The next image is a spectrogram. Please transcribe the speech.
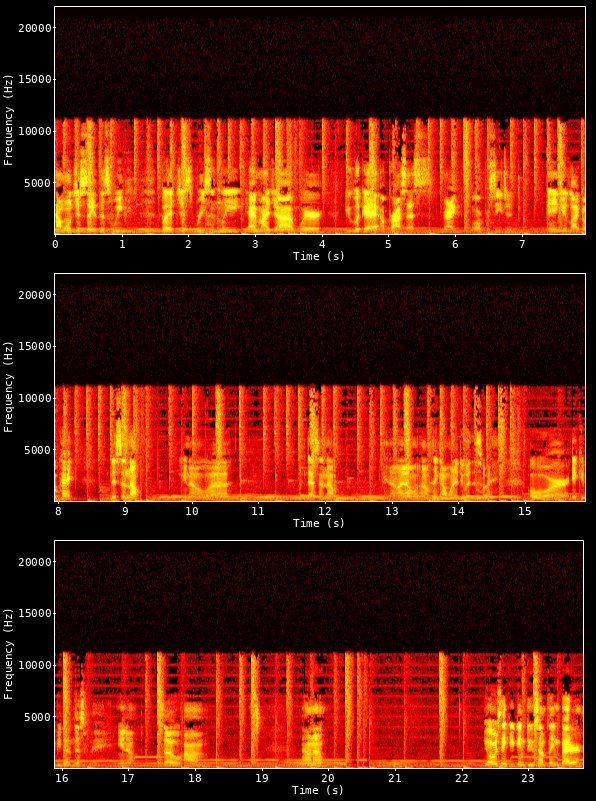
I won't just say this week, but just recently at my job where you look at a process, right, or a procedure, and you're like, okay, this is a no. You know, uh, that's a no. You know, I don't, I don't think I want to do it this way, or it could be done this way. You know, so um, I don't know. You always think you can do something better,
